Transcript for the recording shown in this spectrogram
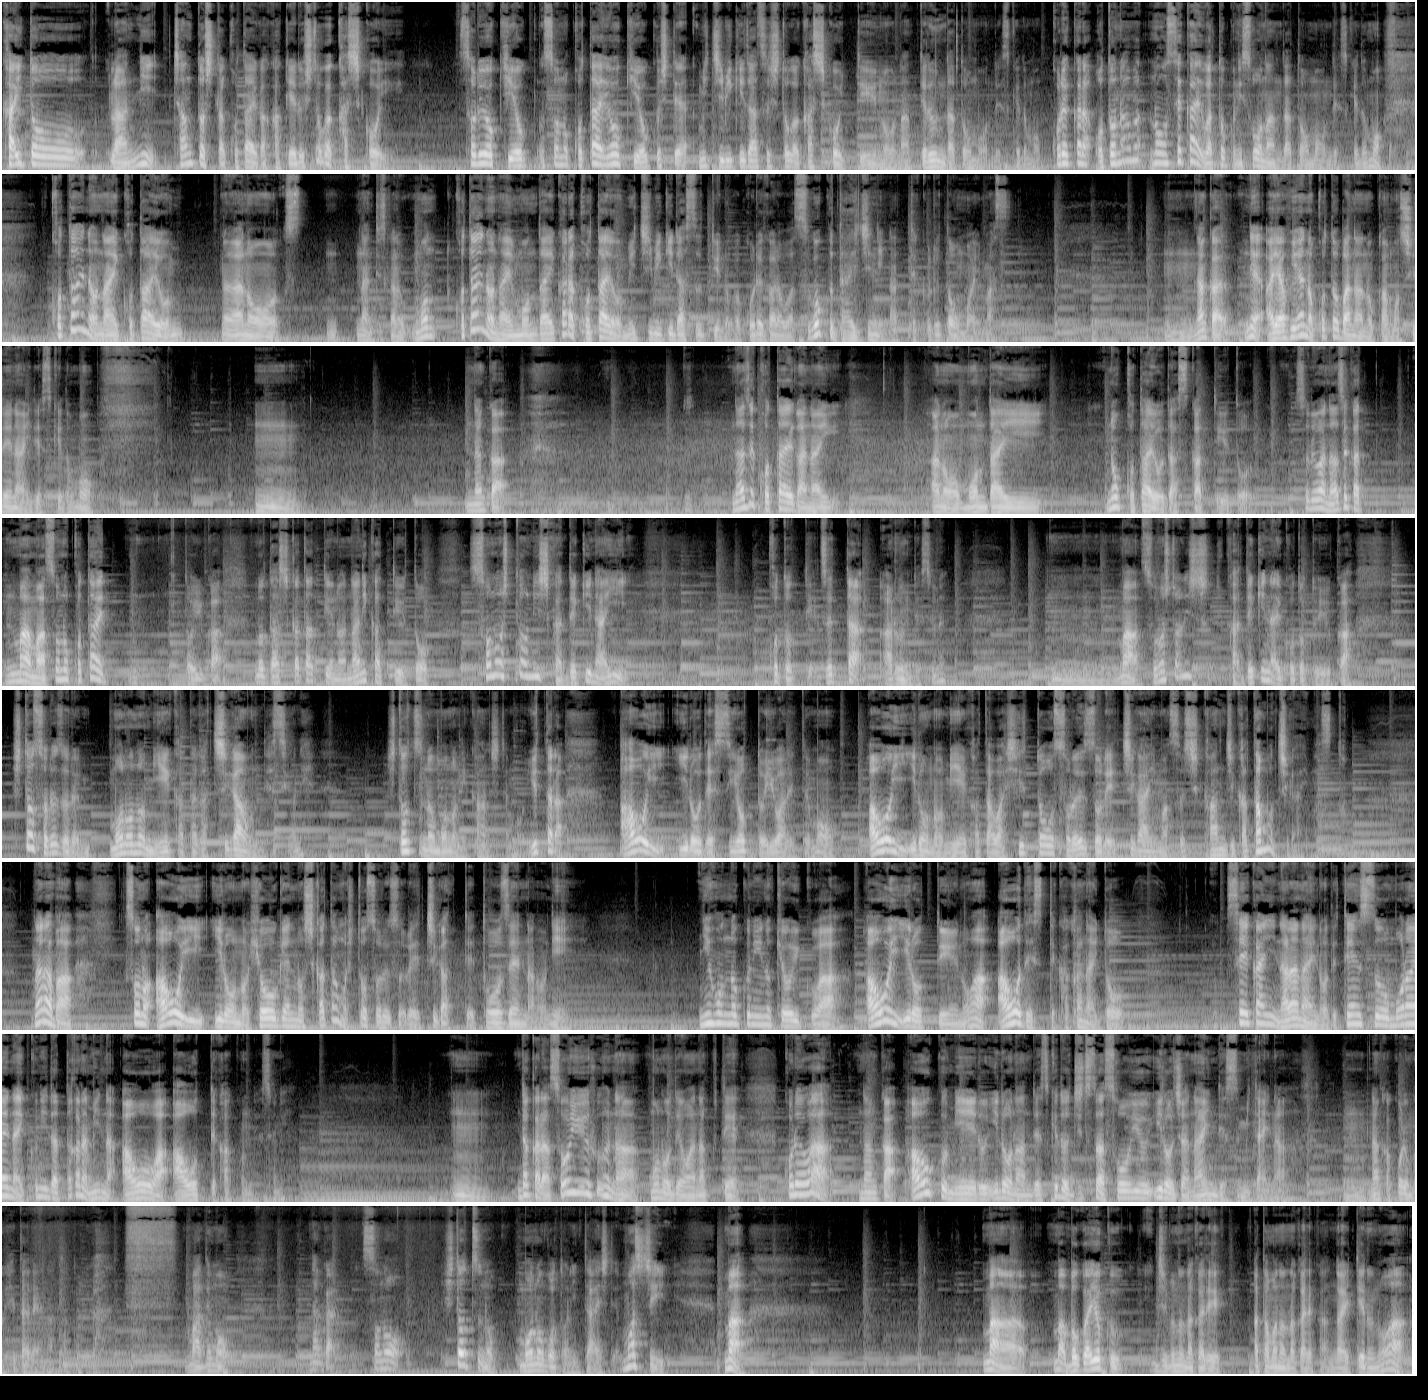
回答欄にちゃんとした答えが書ける人が賢いそれを記憶その答えを記憶して導き出す人が賢いっていうのをなってるんだと思うんですけどもこれから大人の世界は特にそうなんだと思うんですけども答えのない答えをあの何ていうんですかね答えのない問題から答えを導き出すっていうのがこれからはすごく大事になってくると思います。うん、なんかねあやふやな言葉なのかもしれないですけどもうんなんかなぜ答えがないあの問題の答えを出すかっていうとそれはなぜかまあまあその答えというかの出し方っていうのは何かっていうとその人にしかできないことって絶対あるんですよね。うんまあその人にしかできないことというか人それぞれものの見え方が違うんですよね。一つのものに関しても言ったら青い色ですよと言われても青い色の見え方は人それぞれ違いますし感じ方も違いますと。ならばその青い色の表現の仕方も人それぞれ違って当然なのに日本の国の教育は青い色っていうのは青ですって書かないと正解にならないので点数をもらえない国だったからみんな青は青って書くんですよね。うん、だからそういう風なものではなくてこれはなんか青く見える色なんですけど実はそういう色じゃないんですみたいな、うん、なんかこれも下手だよな例えば。まあでもなんかその一つの物事に対してもしまあまあまあ僕はよく自分の中で頭の中で考えてるのは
